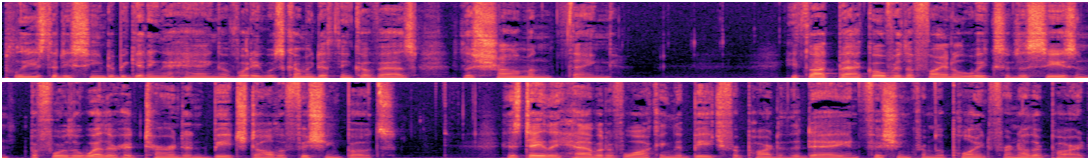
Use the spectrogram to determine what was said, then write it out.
pleased that he seemed to be getting the hang of what he was coming to think of as the shaman thing. He thought back over the final weeks of the season, before the weather had turned and beached all the fishing boats. His daily habit of walking the beach for part of the day and fishing from the point for another part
